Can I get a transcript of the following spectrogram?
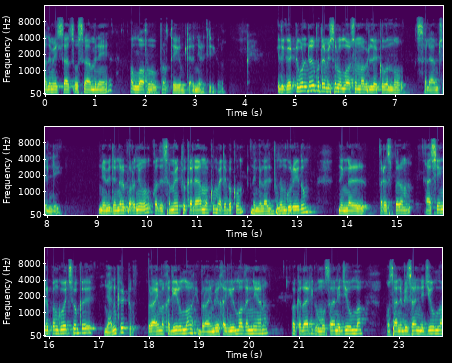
ആദം ഇസ്ലാത്തു വസ്സലാമിനെ അള്ളാഹു പ്രത്യേകം തിരഞ്ഞെടുത്തിരിക്കുന്നു. ഇത് കേട്ടുകൊണ്ട് പുത്രബി സല്ലാസ്ലം അവരിലേക്ക് വന്നു സലാം ചൊല്ലി. നബിതങ്ങൾ പറഞ്ഞു കൊത് സമയത്തു കലാമക്കും വരബക്കും നിങ്ങൾ അത്ഭുതം കൂറിയതും നിങ്ങൾ പരസ്പരം ആശയങ്ങൾ പങ്കുവച്ചൊക്കെ ഞാൻ കേട്ടു. ഇബ്രാഹിം ഖലീലുള്ള ഇബ്രാഹിം ബി ഖലീലുള്ള തന്നെയാണ്. വക്കതാലിക്ക് മുസാ നജിയുള്ള മുസാ നബി സാൻ നജിയുള്ള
